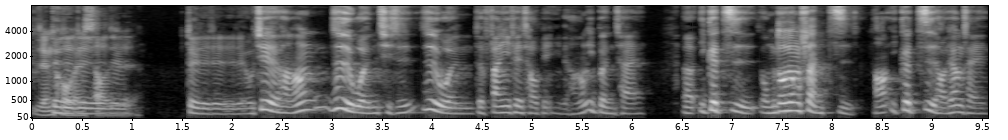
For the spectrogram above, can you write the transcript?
人口很少，对对对对？对对对我记得好像日文其实日文的翻译费超便宜的，好像一本才呃一个字，我们都是用算字，然后一个字好像才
